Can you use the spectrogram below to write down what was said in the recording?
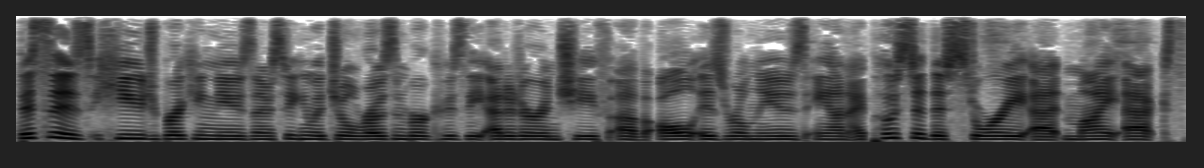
This is huge breaking news. I'm speaking with Joel Rosenberg, who's the editor in chief of All Israel News, and I posted this story at my ex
